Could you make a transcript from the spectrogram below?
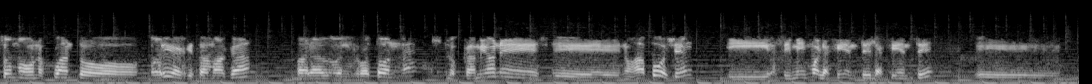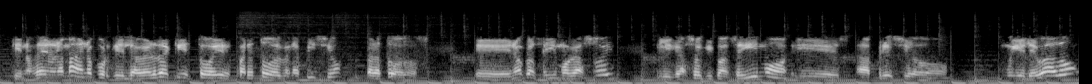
somos unos cuantos colegas que estamos acá, parados en rotonda. Los camiones nos apoyen y asimismo la gente, la gente que nos den una mano, porque la verdad que esto es para todo el beneficio, para todos. Eh, no conseguimos gasoil y el gasoil que conseguimos es a precio muy elevado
